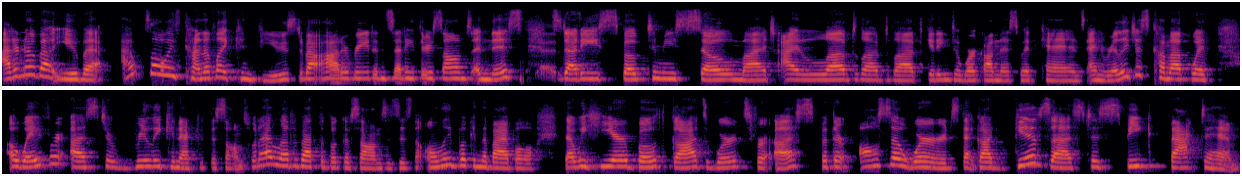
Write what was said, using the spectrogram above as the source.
I don't know about you, but I was always kind of like confused about how to read and study through Psalms. And this yes. study spoke to me so much. I loved, loved, loved getting to work work on this with Kens and really just come up with a way for us to really connect with the Psalms. What I love about the book of Psalms is it's the only book in the Bible that we hear both God's words for us, but they're also words that God gives us to speak back to Him.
